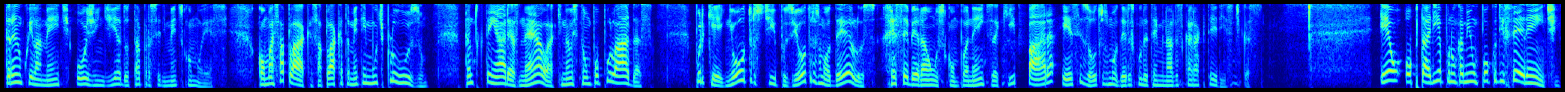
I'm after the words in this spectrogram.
tranquilamente, hoje em dia, adotar procedimentos como esse. Como essa placa. Essa placa também tem múltiplo uso. Tanto que tem áreas nela que não estão populadas. Porque em outros tipos e outros modelos receberão os componentes aqui para esses outros modelos com determinadas características. Eu optaria por um caminho um pouco diferente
